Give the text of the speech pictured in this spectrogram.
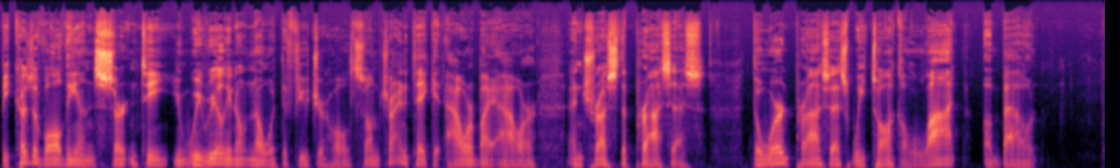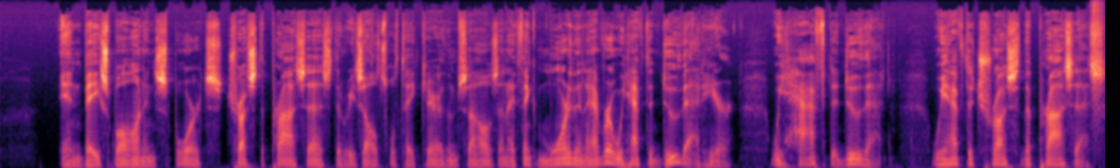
because of all the uncertainty, we really don't know what the future holds. So I'm trying to take it hour by hour and trust the process. The word process we talk a lot about in baseball and in sports. Trust the process, the results will take care of themselves. And I think more than ever, we have to do that here. We have to do that. We have to trust the process.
